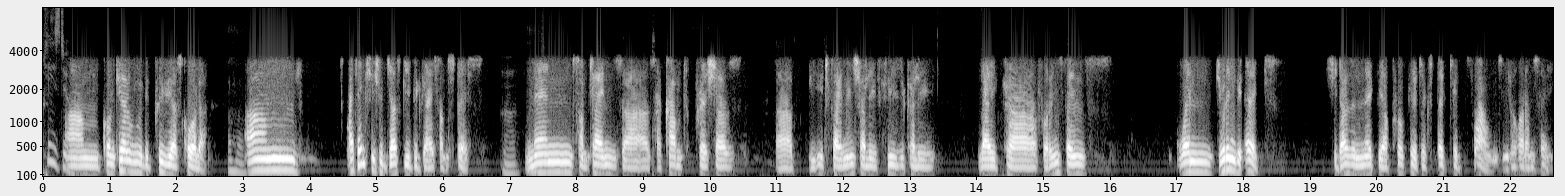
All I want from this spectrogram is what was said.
Please do. Um, concurring with the previous caller, Mm-hmm. um, I think she should just give the guy some space. Mm. Men sometimes uh, succumb to pressures, uh, be it financially, physically. Like, uh, for instance, when during the act, she doesn't make the appropriate expected sounds. You know what I'm saying?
